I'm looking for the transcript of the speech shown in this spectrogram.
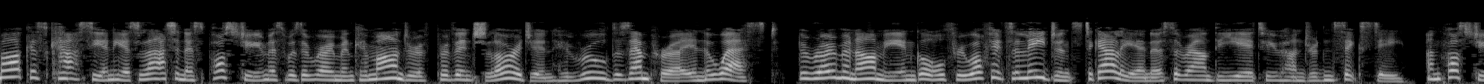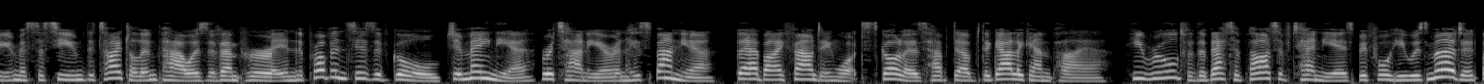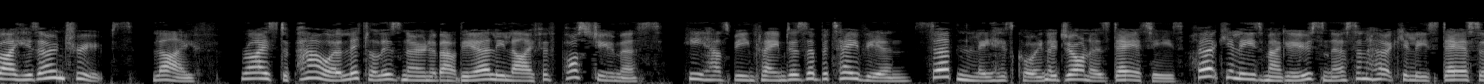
Marcus Cassianius Latinus Postumus was a Roman commander of provincial origin who ruled as emperor in the west. The Roman army in Gaul threw off its allegiance to Gallienus around the year 260, and Postumus assumed the title and powers of emperor in the provinces of Gaul, Germania, Britannia and Hispania, thereby founding what scholars have dubbed the Gallic Empire. He ruled for the better part of ten years before he was murdered by his own troops. Life Rise to power Little is known about the early life of Postumus. He has been claimed as a Batavian. Certainly his coinage honors deities, Hercules Magusanus and Hercules Deus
